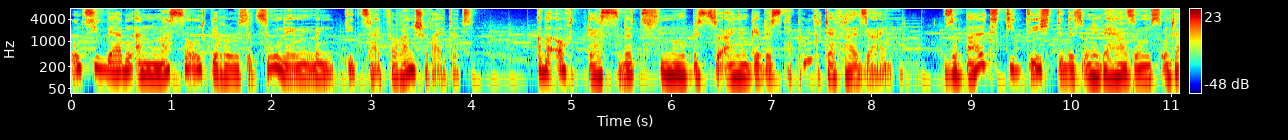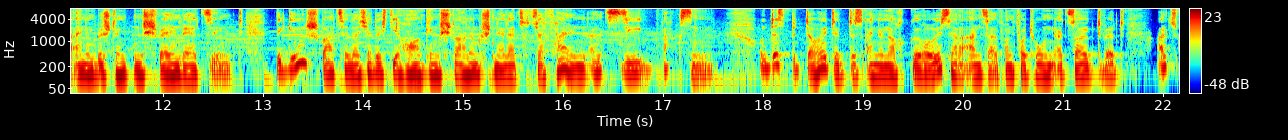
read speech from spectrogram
und sie werden an Masse und Größe zunehmen, wenn die Zeit voranschreitet. Aber auch das wird nur bis zu einem gewissen Punkt der Fall sein. Sobald die Dichte des Universums unter einem bestimmten Schwellenwert sinkt, beginnen schwarze Löcher durch die Hawking-Strahlung schneller zu zerfallen, als sie wachsen. Und das bedeutet, dass eine noch größere Anzahl von Photonen erzeugt wird, als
